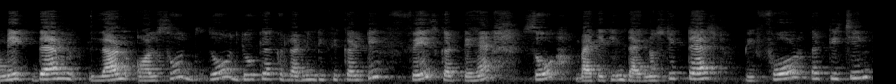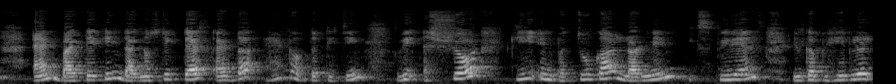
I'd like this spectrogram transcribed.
make them learn also जो जो क्या लर्निंग डिफिकल्टी फेस करते हैं. So by taking diagnostic test before the teaching and by taking diagnostic test at the end of the teaching, we assure कि इन बच्चों का लर्निंग एक्सपीरियंस इनका बिहेवियरल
